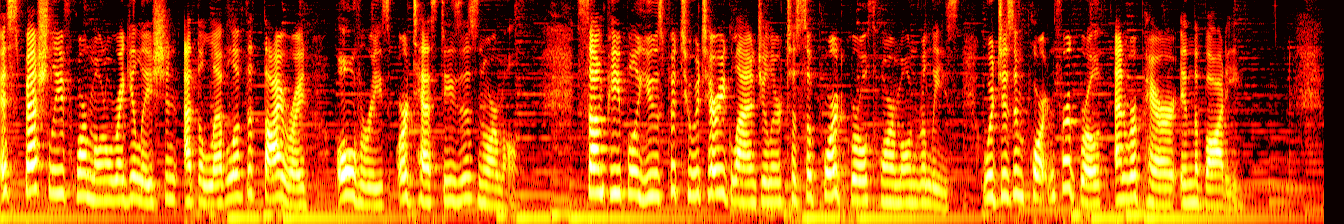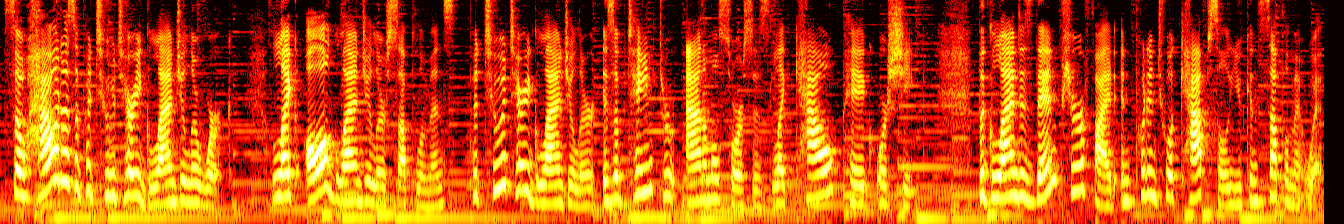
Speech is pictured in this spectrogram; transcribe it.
especially if hormonal regulation at the level of the thyroid, ovaries, or testes is normal. Some people use pituitary glandular to support growth hormone release, which is important for growth and repair in the body. So how does a pituitary glandular work? Like all glandular supplements, pituitary glandular is obtained through animal sources like cow, pig, or sheep. The gland is then purified and put into a capsule you can supplement with.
